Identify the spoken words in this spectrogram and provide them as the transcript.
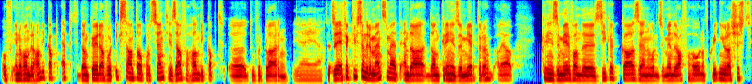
of een of andere handicap hebt, dan kun je daar voor x aantal procent jezelf gehandicapt eh toe verklaren. Ja, ja. Dus eh, effectief zijn er mensen met, en dat, dan krijgen ze meer terug, allee, ja, krijgen ze meer van de ziekenkaas en worden ze minder afgehouden, of ik weet niet wat dat juist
